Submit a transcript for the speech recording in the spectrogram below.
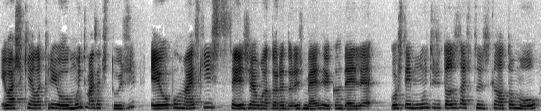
Eu acho que ela criou muito mais atitude. Eu, por mais que seja uma adoradora de Matthew e Cordélia, gostei muito de todas as atitudes que ela tomou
